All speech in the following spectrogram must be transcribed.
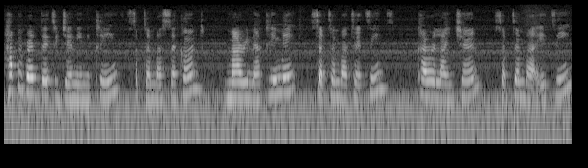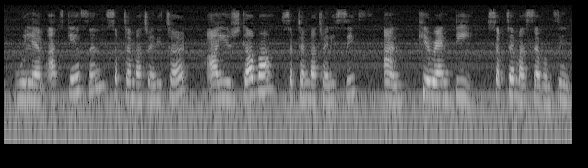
Happy birthday to Jenny McLean, September 2nd, Marina Klime, September 13th, Caroline Chen, September 18th, William Atkinson, September 23rd, Ayush Gaba, September 26th, and Kiran D, September 17th.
